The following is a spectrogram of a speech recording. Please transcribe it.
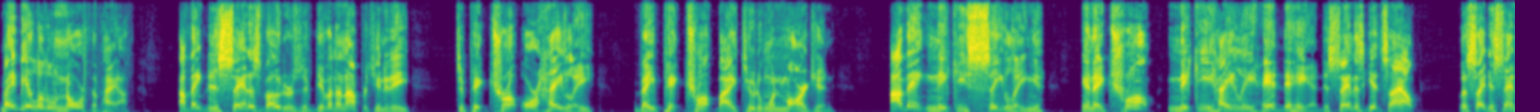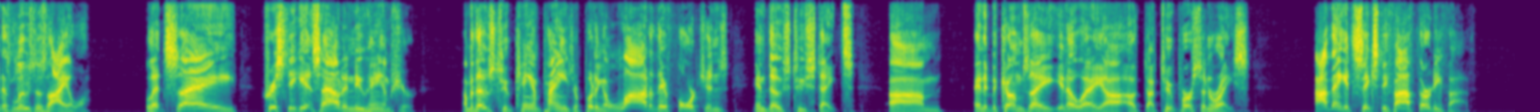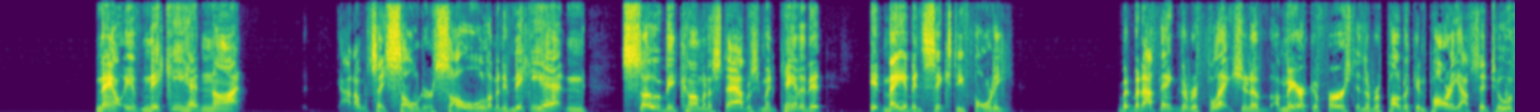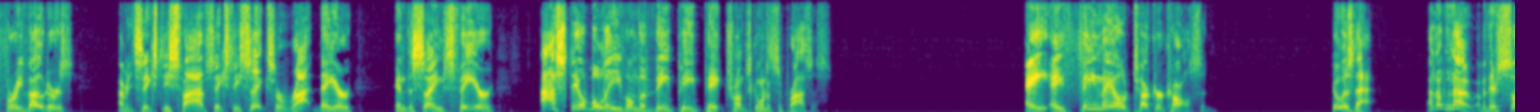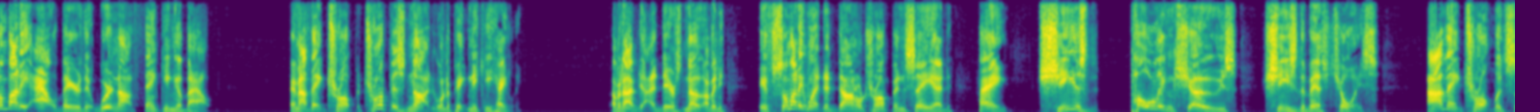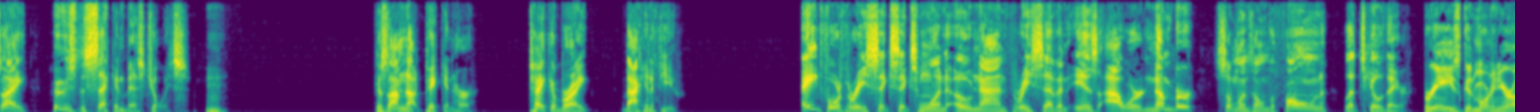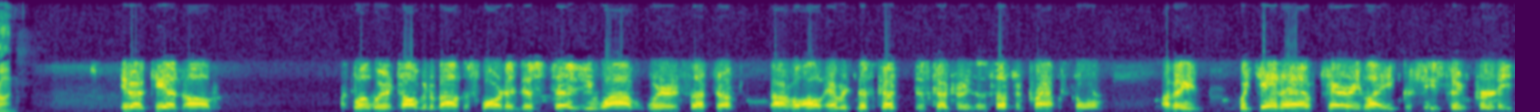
maybe a little north of half. I think the DeSantis voters have given an opportunity to pick Trump or Haley. They picked Trump by a two to one margin. I think Nikki's ceiling in a Trump Nikki Haley head to head. DeSantis gets out. Let's say DeSantis loses Iowa. Let's say Christie gets out in New Hampshire. I mean, those two campaigns are putting a lot of their fortunes in those two states. Um, and it becomes a, you know, a, a, a two person race. I think it's 65 35. Now, if Nikki had not, I don't say sold her soul. I mean, if Nikki hadn't so become an establishment candidate, it may have been 60 40. But, but I think the reflection of America First in the Republican Party, I've said two or three voters, I mean, 65, 66 are right there in the same sphere. I still believe on the VP pick, Trump's going to surprise us. A, a female Tucker Carlson. Who is that? I don't know. I mean, there's somebody out there that we're not thinking about. And I think Trump Trump is not going to pick Nikki Haley. I mean, I, I, there's no. I mean, if somebody went to Donald Trump and said, "Hey, she is polling shows she's the best choice," I think Trump would say, "Who's the second best choice?" Because hmm. I'm not picking her. Take a break. Back in a few. 843 661 0937 is our number. Someone's on the phone. Let's go there. Breeze, good morning. You're on. You know, kid, um, what we are talking about this morning just tells you why we're such a our whole every this country this country is in such a crap storm. I mean, we can't have Kari Lake because she's too pretty.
